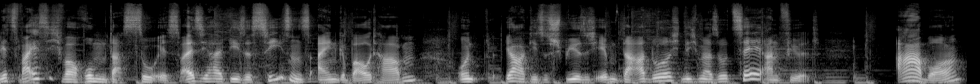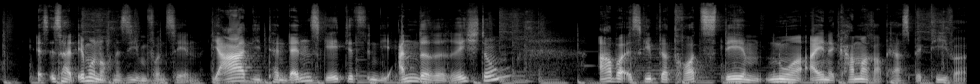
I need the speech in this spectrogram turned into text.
jetzt weiß ich, warum das so ist, weil sie halt diese Seasons eingebaut haben und ja, dieses Spiel sich eben dadurch nicht mehr so zäh anfühlt. Aber es ist halt immer noch eine 7 von 10. Ja, die Tendenz geht jetzt in die andere Richtung, aber es gibt ja trotzdem nur eine Kameraperspektive.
